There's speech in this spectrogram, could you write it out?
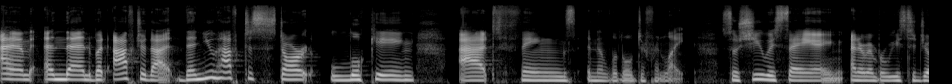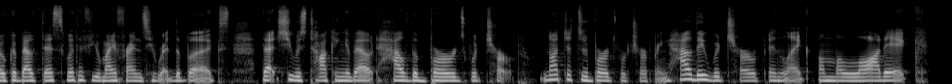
um, and then, but after that, then you have to start looking at things in a little different light. So she was saying, and I remember we used to joke about this with a few of my friends who read the books, that she was talking about how the birds would chirp. Not just the birds were chirping, how they would chirp in like a melodic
